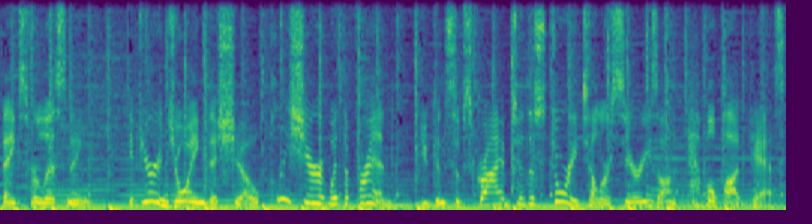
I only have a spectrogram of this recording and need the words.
Thanks for listening. If you're enjoying this show, please share it with a friend. You can subscribe to the Storyteller series on Apple Podcast,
